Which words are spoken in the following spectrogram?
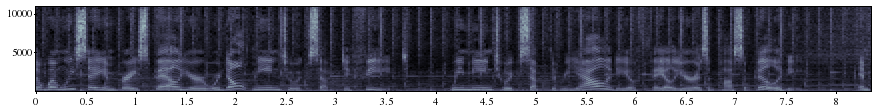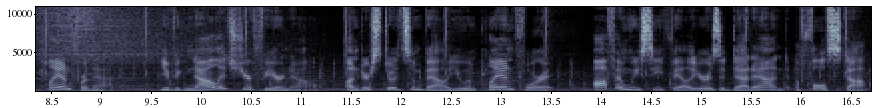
So, when we say embrace failure, we don't mean to accept defeat. We mean to accept the reality of failure as a possibility and plan for that. You've acknowledged your fear now, understood some value, and planned for it. Often we see failure as a dead end, a full stop.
